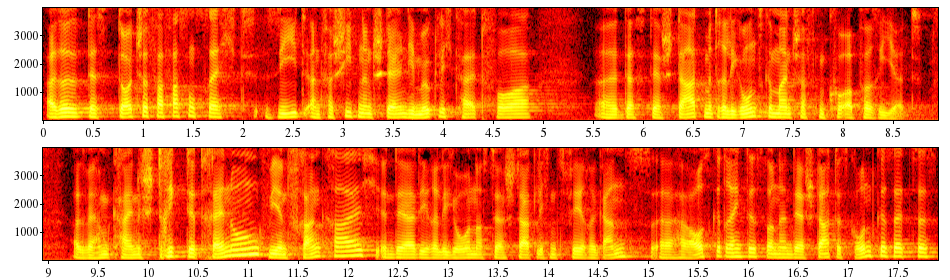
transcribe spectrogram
also das deutsche Verfassungsrecht sieht an verschiedenen Stellen die Möglichkeit vor, dass der Staat mit Religionsgemeinschaften kooperiert. Also wir haben keine strikte Trennung wie in Frankreich, in der die Religion aus der staatlichen Sphäre ganz äh, herausgedrängt ist, sondern der Staat des Grundgesetzes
